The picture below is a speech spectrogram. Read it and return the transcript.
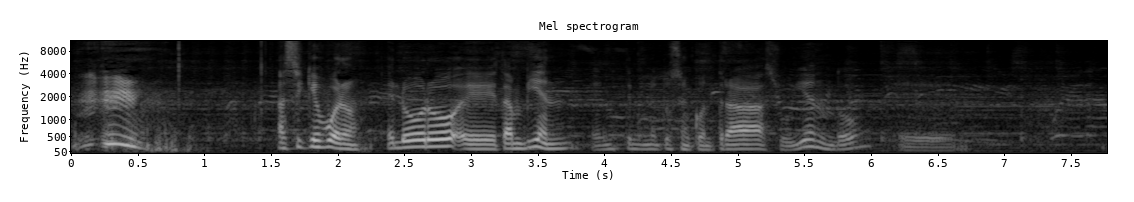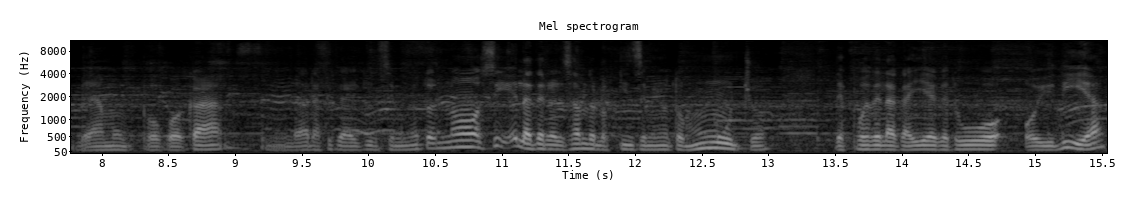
Así que bueno, el oro eh, también en este minuto se encontraba subiendo. Veamos un poco acá, la gráfica de 15 minutos. No, sigue lateralizando los 15 minutos mucho después de la caída que tuvo hoy día.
